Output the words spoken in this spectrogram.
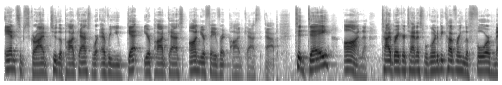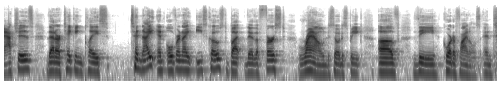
and subscribe to the podcast wherever you get your podcast on your favorite podcast app. Today on tiebreaker tennis we're going to be covering the four matches that are taking place tonight and overnight east coast but they're the first round, so to speak, of the quarterfinals. And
